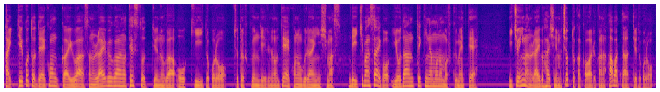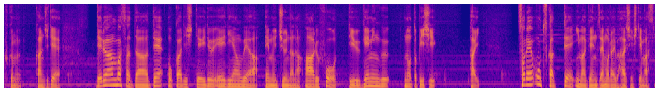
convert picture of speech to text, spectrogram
はい。ということで、今回はそのライブ側のテストっていうのが大きいところをちょっと含んでいるので、このぐらいにします。で、一番最後、余談的なものも含めて、一応今のライブ配信にもちょっと関わるかな、アバターっていうところを含む感じで、デルアンバサダーでお借りしている Alienware M17R4 っていうゲーミングノート PC。はい。それを使って今現在もライブ配信しています。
